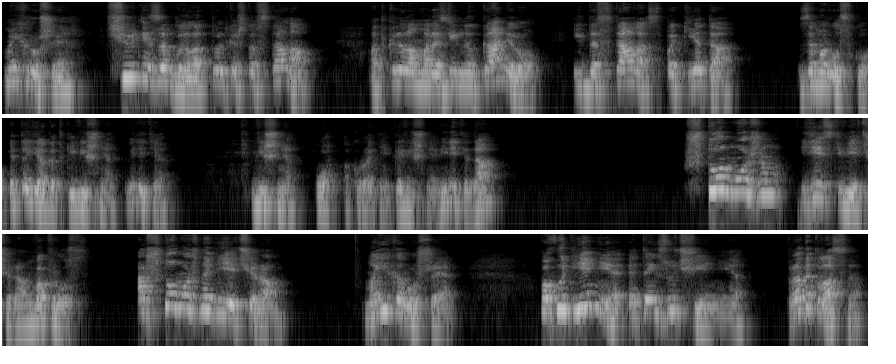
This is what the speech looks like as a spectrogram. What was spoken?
Мои хорошие, чуть не забыла, только что встала, открыла морозильную камеру и достала с пакета заморозку. Это ягодки, вишня, видите? Вишня, о, аккуратненько, вишня, видите, да? Что можем есть вечером? Вопрос. А что можно вечером? Мои хорошие, похудение – это изучение. Правда классно?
